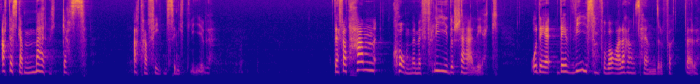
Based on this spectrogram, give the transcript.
att det ska märkas att han finns i mitt liv. Därför att han kommer med frid och kärlek. Och det, det är vi som får vara hans händer och fötter.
